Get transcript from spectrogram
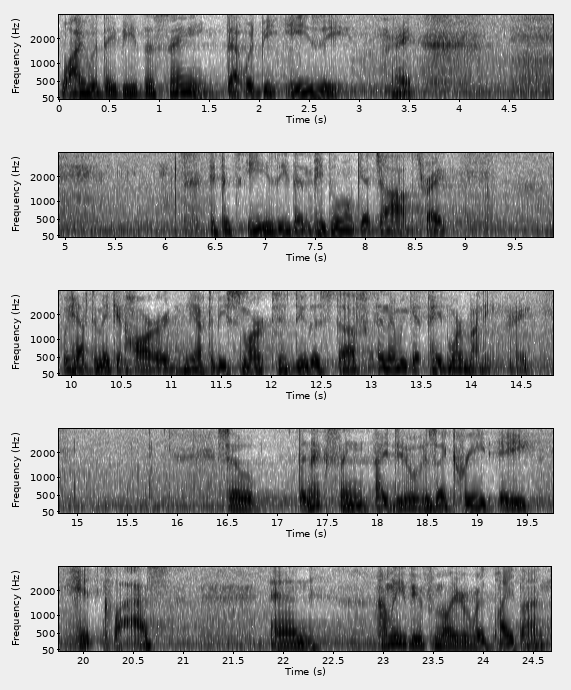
Why would they be the same? That would be easy, right? If it's easy, then people won't get jobs, right? We have to make it hard. You have to be smart to do this stuff, and then we get paid more money, right? So the next thing I do is I create a hit class. And how many of you are familiar with Python?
